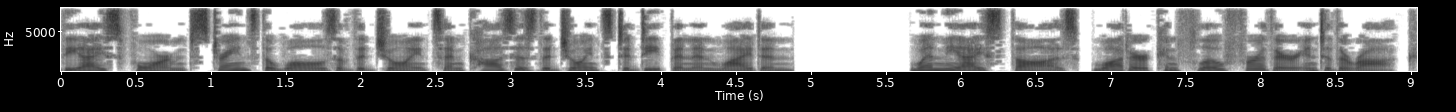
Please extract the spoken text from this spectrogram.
the ice formed strains the walls of the joints and causes the joints to deepen and widen. When the ice thaws, water can flow further into the rock.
